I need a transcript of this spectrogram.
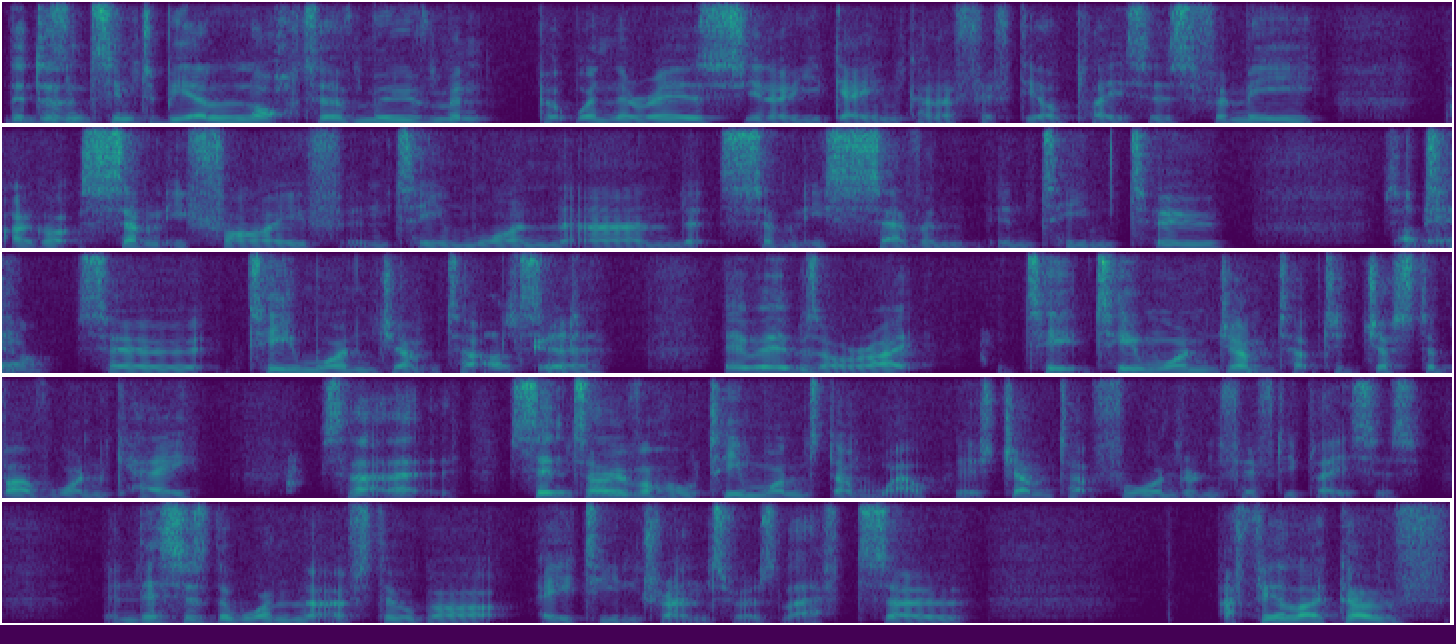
there doesn't seem to be a lot of movement, but when there is, you know, you gain kind of 50 odd places. For me, I got 75 in team one and 77 in team two. So, te- so team one jumped up to it, it was all right. Te- team one jumped up to just above 1k, So that, that since overhaul, Team One's done well. It's jumped up 450 places, and this is the one that I've still got 18 transfers left. So I feel like I've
